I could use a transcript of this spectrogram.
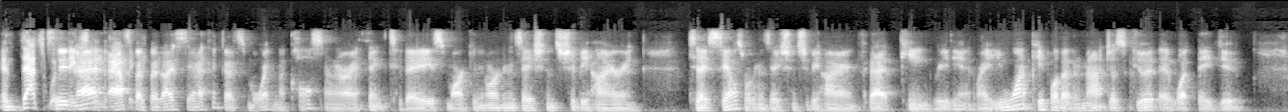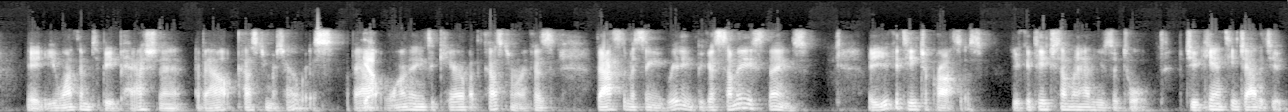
and that's what see, makes that them aspect but i see i think that's more than a call center i think today's marketing organizations should be hiring today's sales organization should be hiring for that key ingredient, right? You want people that are not just good at what they do. you want them to be passionate about customer service, about yep. wanting to care about the customer, because that's the missing ingredient. Because some of these things, eh, you could teach a process, you could teach someone how to use a tool, but you can't teach attitude.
